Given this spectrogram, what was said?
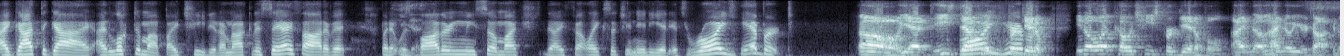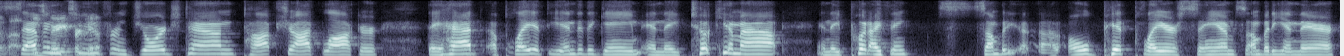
I got the guy. I looked him up. I cheated. I'm not going to say I thought of it, but it was yeah. bothering me so much that I felt like such an idiot. It's Roy Hibbert. Oh yeah, he's definitely forgettable. You know what, Coach? He's forgettable. I know. I know you're talking about. Seven two from Georgetown, top shot blocker. They had a play at the end of the game, and they took him out, and they put I think somebody, uh, old Pitt player Sam, somebody in there,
